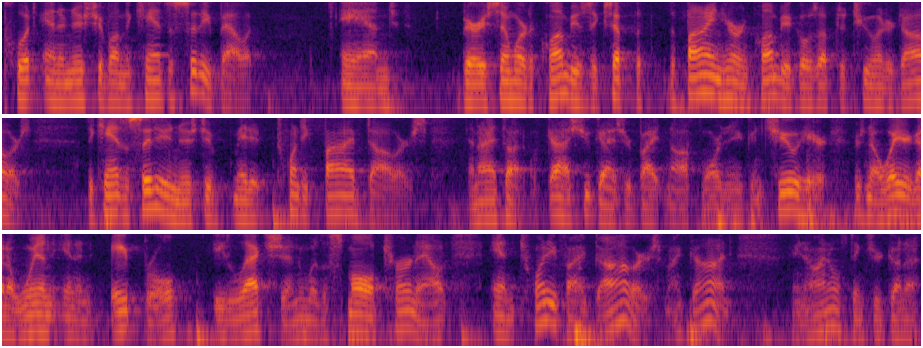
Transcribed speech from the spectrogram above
put an initiative on the Kansas City ballot. And very similar to Columbia's, except the, the fine here in Columbia goes up to $200. The Kansas City initiative made it $25. And I thought, well, gosh, you guys are biting off more than you can chew here. There's no way you're going to win in an April election with a small turnout and $25. My God, you know, I don't think you're going to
